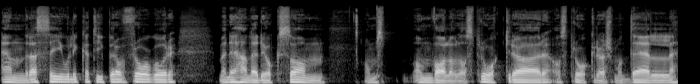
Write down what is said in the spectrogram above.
ändra sig i olika typer av frågor? Men det handlade också om, om, om val av språkrör och språkrörsmodell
